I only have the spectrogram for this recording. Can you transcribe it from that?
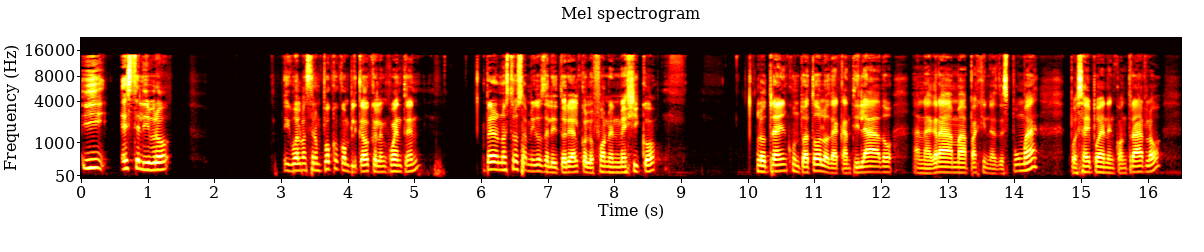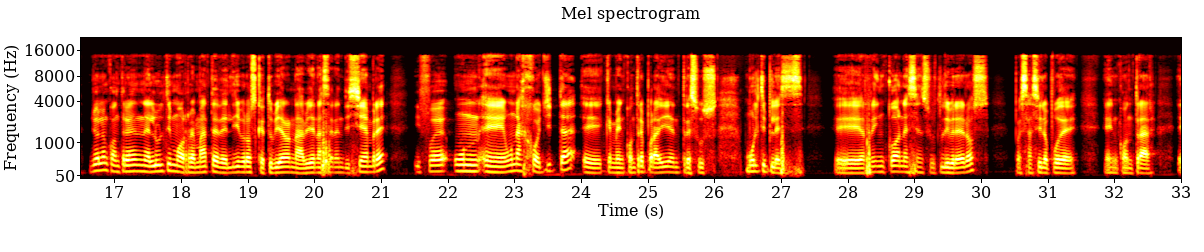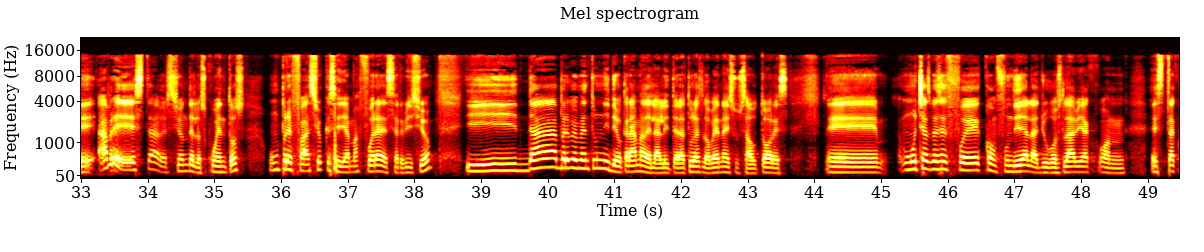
y este libro igual va a ser un poco complicado que lo encuentren, pero nuestros amigos de la editorial Colofón en México lo traen junto a todo lo de acantilado, anagrama, páginas de espuma, pues ahí pueden encontrarlo. Yo lo encontré en el último remate de libros que tuvieron a bien hacer en diciembre y fue un, eh, una joyita eh, que me encontré por ahí entre sus múltiples eh, rincones en sus libreros, pues así lo pude encontrar. abre esta versión de los cuentos un prefacio que se llama Fuera de Servicio y da brevemente un ideograma de la literatura eslovena y sus autores. Eh, muchas veces fue confundida la Yugoslavia con este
